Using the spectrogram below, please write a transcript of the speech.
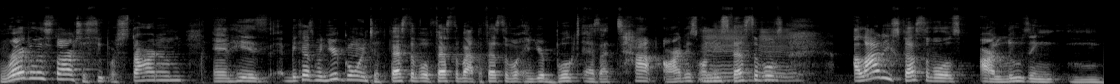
regular star to superstardom, and his because when you're going to festival, festival after festival, and you're booked as a top artist on these festivals. A lot of these festivals are losing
